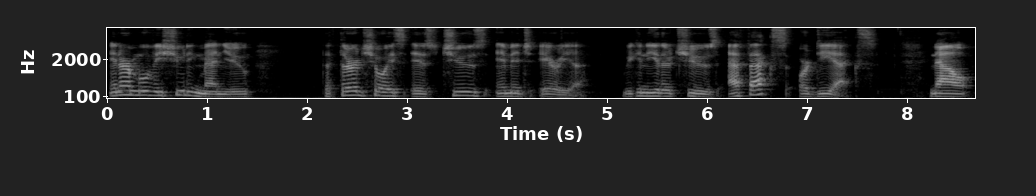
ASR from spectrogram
In our movie shooting menu, the third choice is choose image area. We can either choose FX or DX. Now,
